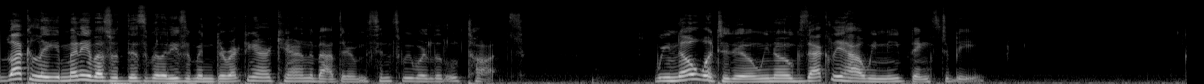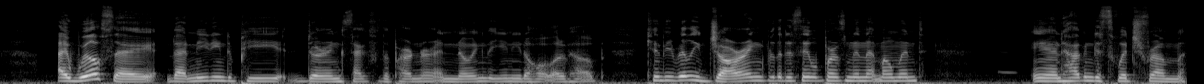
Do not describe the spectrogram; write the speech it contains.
Luckily, many of us with disabilities have been directing our care in the bathroom since we were little tots. We know what to do and we know exactly how we need things to be. I will say that needing to pee during sex with a partner and knowing that you need a whole lot of help can be really jarring for the disabled person in that moment. And having to switch from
